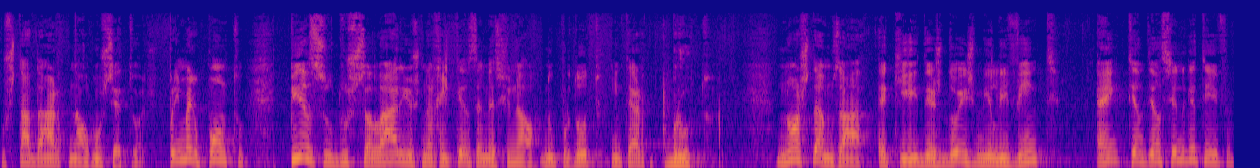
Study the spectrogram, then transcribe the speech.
o estado da arte em alguns setores. Primeiro ponto, peso dos salários na riqueza nacional, no produto interno bruto. Nós estamos aqui, desde 2020, em tendência negativa.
